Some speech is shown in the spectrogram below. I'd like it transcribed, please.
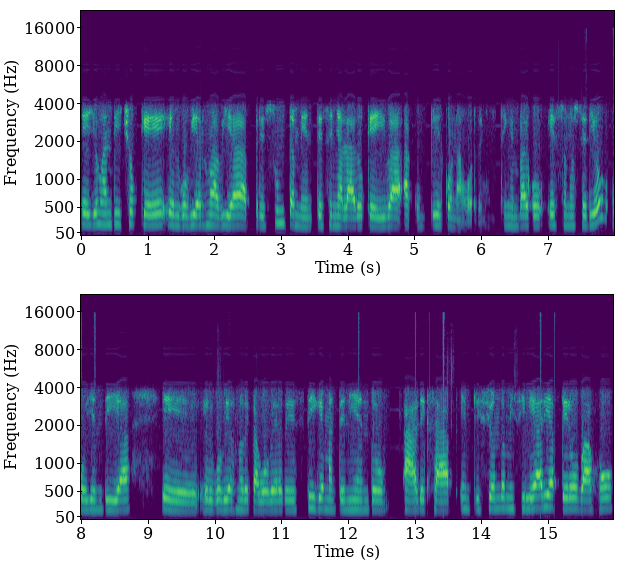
ellos han dicho que el gobierno había presuntamente señalado que iba a cumplir con la orden. Sin embargo, eso no se dio. Hoy en día eh, el gobierno de Cabo Verde sigue manteniendo a Alex Saab en prisión domiciliaria, pero bajo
